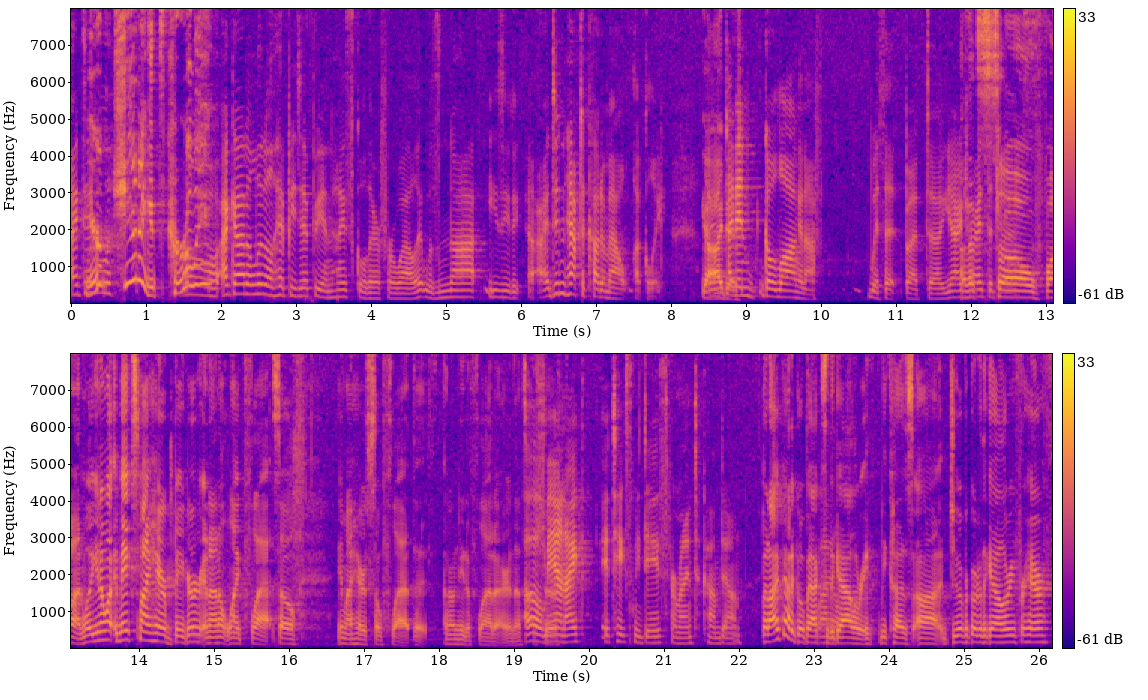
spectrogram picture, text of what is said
I did. You're kidding. It's curly. Oh, I got a little hippy dippy in high school there for a while. It was not easy to. I didn't have to cut them out, luckily. Yeah, I didn't- did. I didn't go long enough with it, but uh, yeah, I Oh, tried that's the so fun. Well, you know what? It makes my hair bigger, and I don't like flat. So, yeah, my hair's so flat that I don't need a flat iron. That's Oh for sure. Oh man, I it takes me days for mine to calm down. But I've got to go back to the gallery because uh, do you ever go to the gallery for hair?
